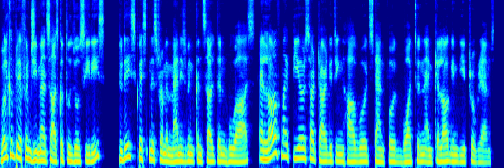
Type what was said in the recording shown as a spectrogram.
Welcome to FNGMAT's Ask Atul series. Today's question is from a management consultant who asks A lot of my peers are targeting Harvard, Stanford, Wharton, and Kellogg MBA programs.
